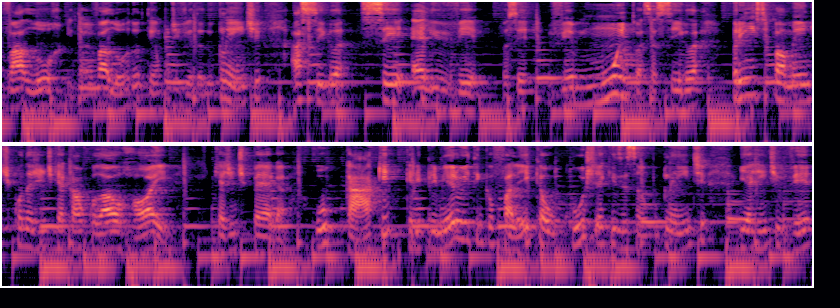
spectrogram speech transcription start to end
valor. Então, é valor do tempo de vida do cliente. A sigla CLV. Você vê muito essa sigla, principalmente quando a gente quer calcular o ROI que a gente pega o CAC, aquele primeiro item que eu falei, que é o custo de aquisição para o cliente, e a gente vê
